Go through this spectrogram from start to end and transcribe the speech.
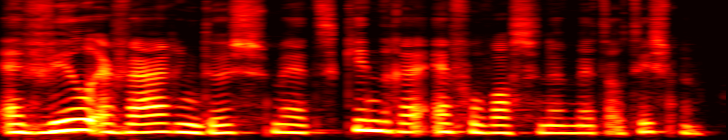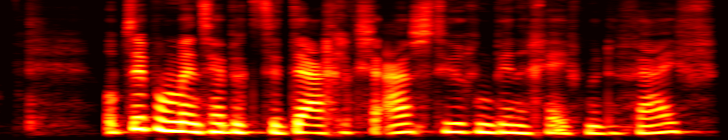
En veel ervaring dus met kinderen en volwassenen met autisme. Op dit moment heb ik de dagelijkse aansturing binnen Geef me de Vijf.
